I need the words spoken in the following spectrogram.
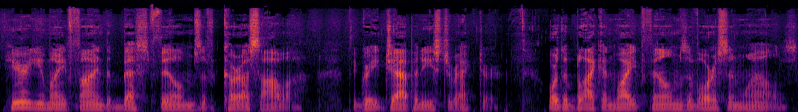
Here you might find the best films of Kurosawa, the great Japanese director, or the black and white films of Orson Welles.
